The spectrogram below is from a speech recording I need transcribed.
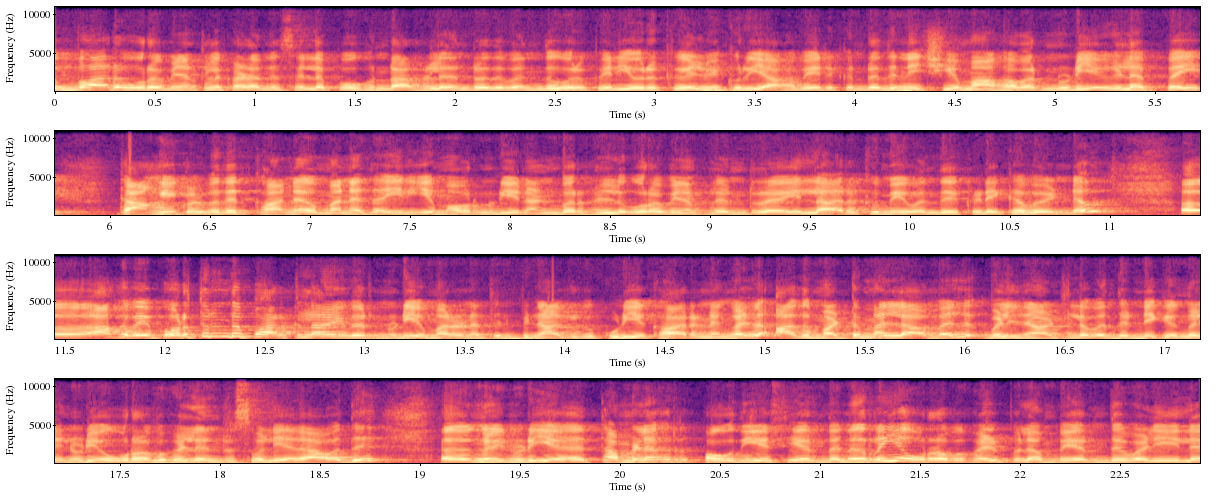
எவ்வாறு உறவினர்கள் கடந்து செல்ல போகின்றார்கள் என்றது வந்து ஒரு பெரிய ஒரு கேள்விக்குறியாகவே இருக்கின்றது. நிச்சயமாக அவருடைய இழப்பை தாங்கிக் கொள்வதற்கான மனதைரியம் அவருடைய நண்பர்கள் உறவினர்கள் என்ற எல்லாருக்குமே வந்து கிடைக்க வேண்டும். ஆகவே பொறுத்திருந்து பார்க்கலாம் இவருடைய மரணத்தின் பின்னால் இருக்கக்கூடிய காரணங்கள். அது மட்டுமல்லாமல் வெளிநாட்டில் வந்து இன்னைக்கு எங்களினுடைய உறவுகள் என்று சொல்லி அதாவது எங்களினுடைய தமிழர் பகுதியை சேர்ந்த நிறைய உறவுகள் புலம்பெயர்ந்து வெளியில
